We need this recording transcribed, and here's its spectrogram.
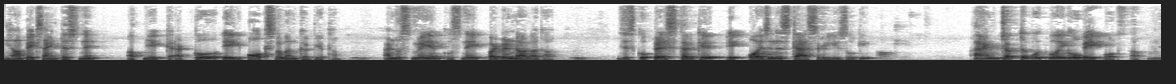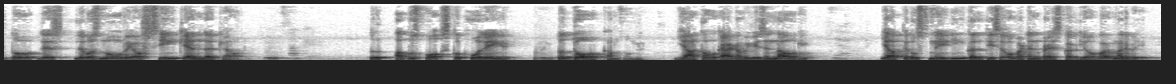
यहाँ पे एक साइंटिस्ट ने अपनी एक कैट को एक बॉक्स में बंद कर दिया था। एंड उसमें उसने एक बटन डाला था। जिसको प्रेस करके एक पॉइजनस गैस रिलीज़ होगी। एंड जब तक वो एक ओपेक बॉक्स था। हम्म। तो there was no way of seeing के अंदर क्या हो रहा है Hmm. Okay. तो अब उस बॉक्स को खोलेंगे हम्म। तो दो आउटकम्स होंगे या तो वो कैट अभी भी ज़िंदा होगी या फिर उसने ही गलती से वो बटन प्रेस कर दिया होगा और मर गई होगी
